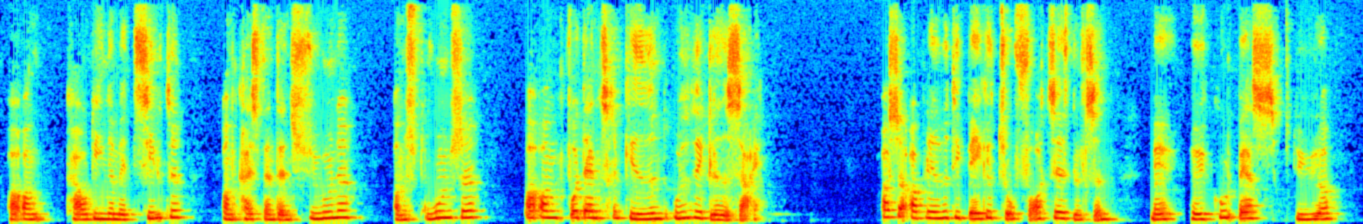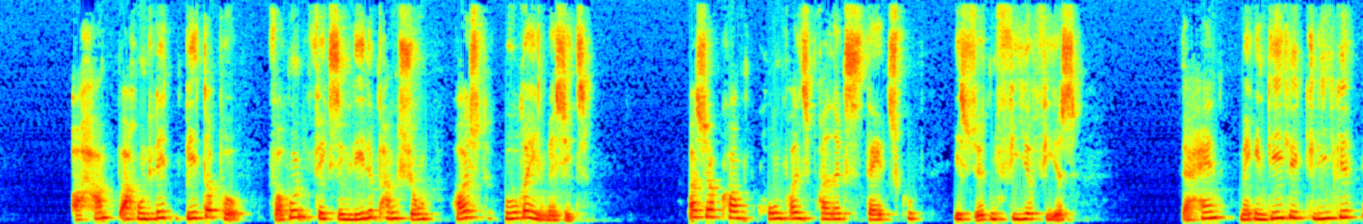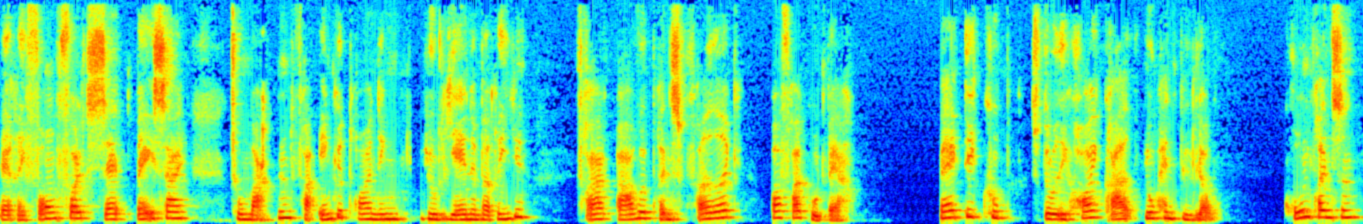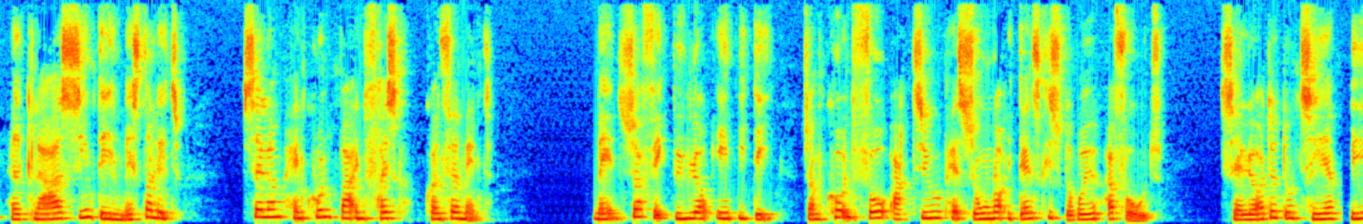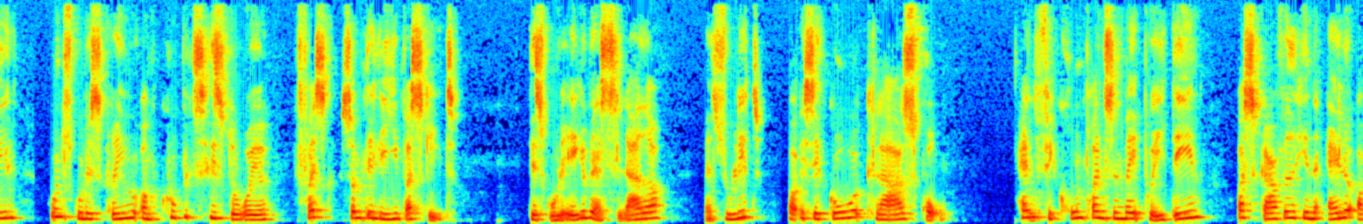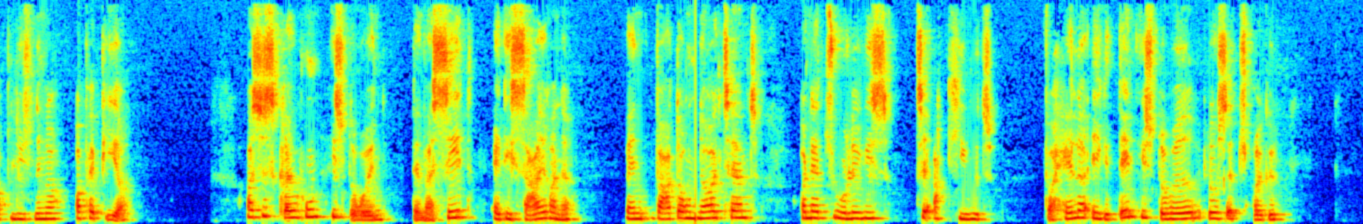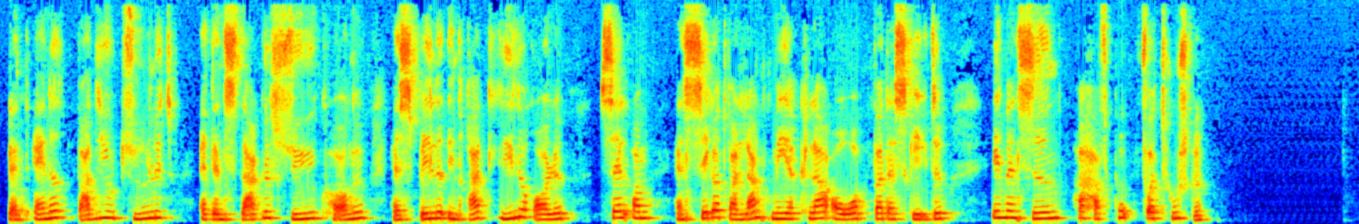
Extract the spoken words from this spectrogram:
og om Karoline Mathilde, om Christian den 7., om Struense og om hvordan tragedien udviklede sig. Og så oplevede de begge to fortsættelsen med Høg Guldbergs styre. Og ham var hun lidt bitter på, for hun fik sin lille pension højst uregelmæssigt. Og så kom kronprins Frederiks statskup i 1784, da han med en lille klike af reformfolk sat bag sig tog magten fra enkedronningen Juliane Marie, fra arveprins Frederik og fra Gudberg. Bag det kup stod i høj grad Johan Bülow. Kronprinsen havde klaret sin del mesterligt, selvom han kun var en frisk konfirmant. Men så fik Bülow en idé, som kun få aktive personer i dansk historie har fået. Charlotte Dorothea Biel hun skulle skrive om kuppets historie, frisk som det lige var sket. Det skulle ikke være sladder, men solidt og i sit gode, klare sprog. Han fik kronprinsen med på ideen og skaffede hende alle oplysninger og papirer. Og så skrev hun historien, den var set af de sejrende, men var dog nøjternt og naturligvis til arkivet, for heller ikke den historie lå sig trykke. Blandt andet var det jo tydeligt, at den stakkels syge konge havde spillet en ret lille rolle, selvom han sikkert var langt mere klar over, hvad der skete, end man siden har haft brug for at huske.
